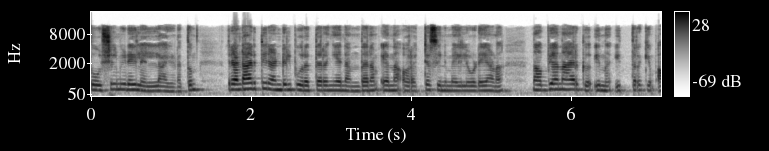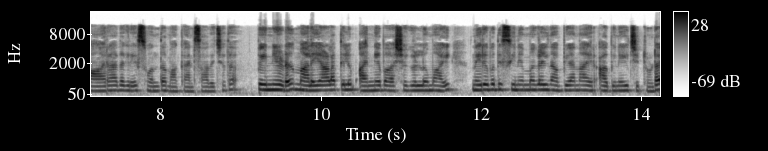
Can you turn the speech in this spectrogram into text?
സോഷ്യൽ മീഡിയയിൽ എല്ലായിടത്തും രണ്ടായിരത്തി രണ്ടിൽ പുറത്തിറങ്ങിയ നന്ദനം എന്ന ഒരൊറ്റ സിനിമയിലൂടെയാണ് നവ്യ നായർക്ക് ഇന്ന് ഇത്രയ്ക്കും ആരാധകരെ സ്വന്തമാക്കാൻ സാധിച്ചത്. പിന്നീട് മലയാളത്തിലും അന്യഭാഷകളിലുമായി നിരവധി സിനിമകളിൽ നവ്യ നായർ അഭിനയിച്ചിട്ടുണ്ട്.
